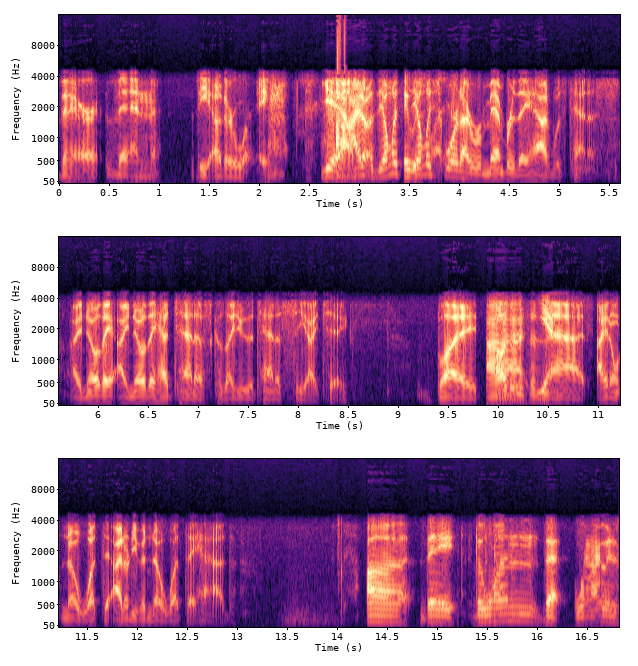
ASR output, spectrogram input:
there than the other way. Yeah, um, I don't. The only the only sport I remember they had was tennis. I know they I know they had tennis because I knew the tennis CIT. But uh, other than yeah. that, I don't know what they, I don't even know what they had. Uh, they the one that when I was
